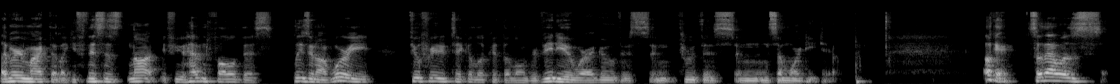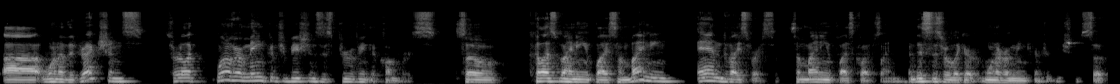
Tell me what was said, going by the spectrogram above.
let me remark that like if this is not, if you haven't followed this, please do not worry. Feel free to take a look at the longer video where I go this and through this in, in some more detail. Okay, so that was uh, one of the directions. Sort of like one of our main contributions is proving the converse. So collapse binding implies sum binding and vice versa. Sum binding implies collapse binding. And this is of like our, one of our main contributions. So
